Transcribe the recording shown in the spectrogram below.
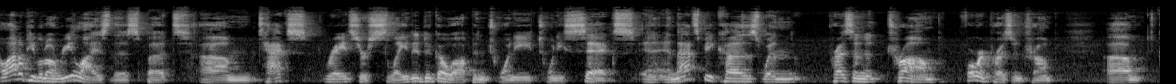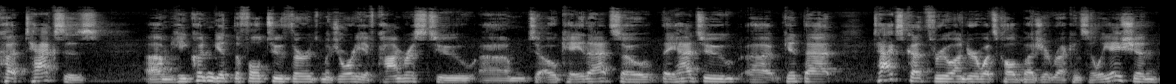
a lot of people don't realize this, but um, tax rates are slated to go up in 2026. And, and that's because when President Trump, former President Trump, um, cut taxes um, he couldn't get the full two thirds majority of Congress to um, to okay that, so they had to uh, get that tax cut through under what's called budget reconciliation.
